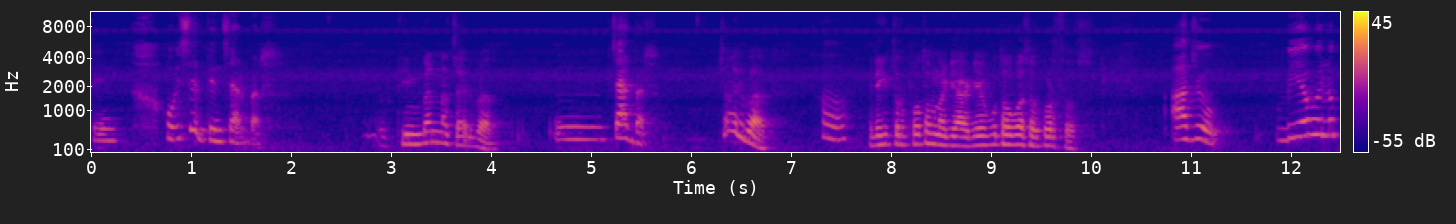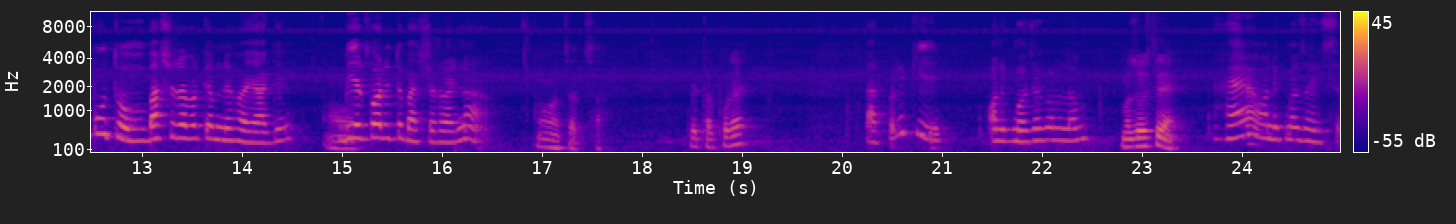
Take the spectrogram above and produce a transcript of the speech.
তিন হয়েছে তিন চারবার। তিনবার না চারবার? চারবার। চারবার? হ্যাঁ। এটা কি তোর প্রথম নাকি আগে কোথাও বাসর করছস? আজও। বিয়ে হইল প্রথম বাসর আবার কেমনে হয় আগে? বিয়ের পরে তো বাসর হয় না? ও আচ্ছা আচ্ছা। তো তারপরে? তারপরে কি? অনেক মজা করলাম। মজা হয়েছে হ্যাঁ অনেক মজা হয়েছে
